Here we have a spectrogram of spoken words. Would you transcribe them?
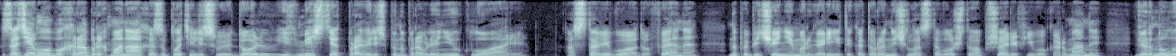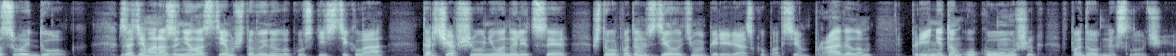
Затем оба храбрых монаха заплатили свою долю и вместе отправились по направлению к Луаре, оставив Буадо Фена на попечение Маргариты, которая начала с того, что, обшарив его карманы, вернула свой долг. Затем она занялась тем, что вынула куски стекла, торчавшие у него на лице, чтобы потом сделать ему перевязку по всем правилам, принятым у кумушек в подобных случаях.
